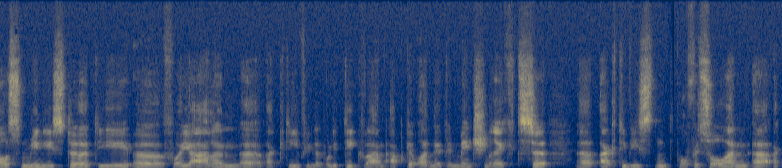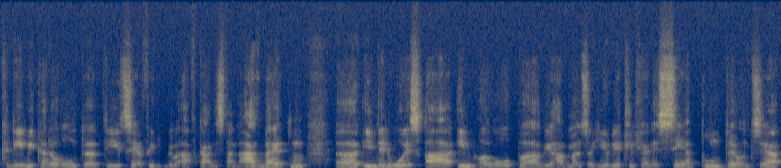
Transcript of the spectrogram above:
Außenminister, die äh, vor Jahren äh, aktiv in der Politik waren, Abgeordnete, Menschenrechtsaktivisten, äh, Professoren, äh, Akademiker darunter, die sehr viel über Afghanistan arbeiten, äh, in den USA, in Europa. Wir haben also hier wirklich eine sehr bunte und sehr,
